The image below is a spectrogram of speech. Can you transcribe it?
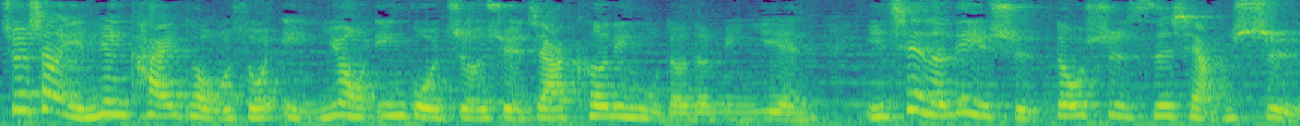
就像影片开头我所引用英国哲学家柯林伍德的名言：“一切的历史都是思想史。”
